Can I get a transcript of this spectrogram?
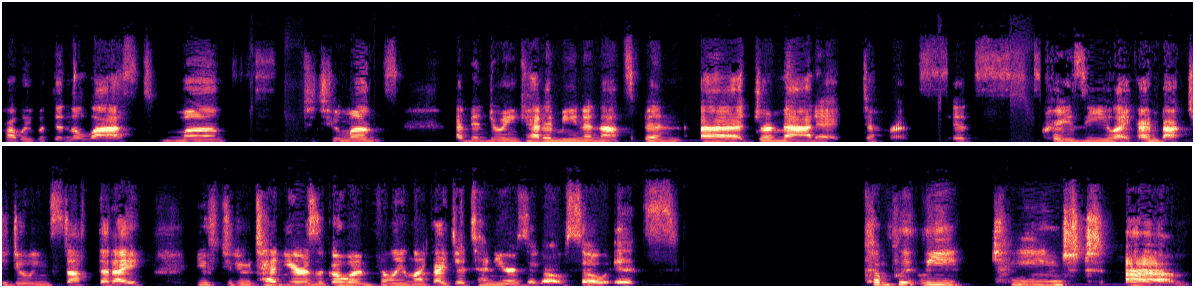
probably within the last month to two months I've been doing ketamine, and that's been a dramatic difference. It's crazy. Like I'm back to doing stuff that I used to do 10 years ago and feeling like I did 10 years ago. So it's completely changed um,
